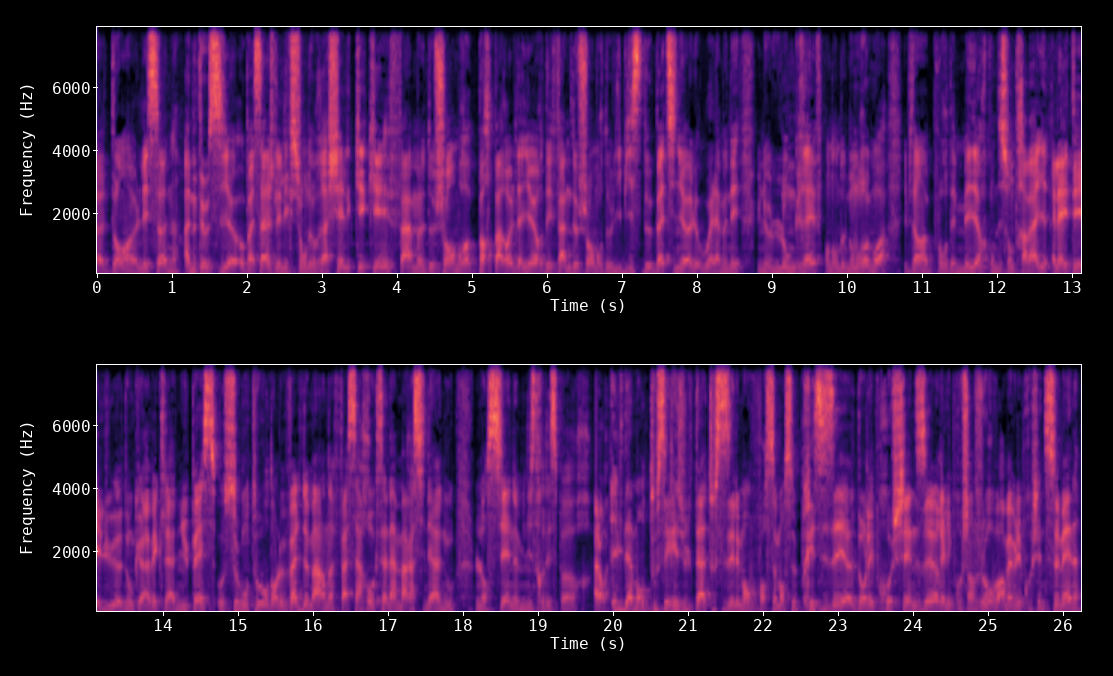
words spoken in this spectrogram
euh, dans euh, l'Essonne. À noter aussi euh, au passage l'élection de Rachel Keke, femme de chambre, porte-parole d'ailleurs des femmes de chambre de l'Ibis de Batignolles, où elle a mené une longue grève pendant de nombreux mois eh bien, pour des meilleures conditions de travail. Elle a été élue donc avec la NUPES au second tour dans le Val-de-Marne face à Roxana Maracineanu, l'ancienne ministre des Sports. Alors évidemment, tous ces résultats, tous ces éléments vont forcément se préciser dans les prochaines heures et les prochains jours, voire même les prochaines semaines,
